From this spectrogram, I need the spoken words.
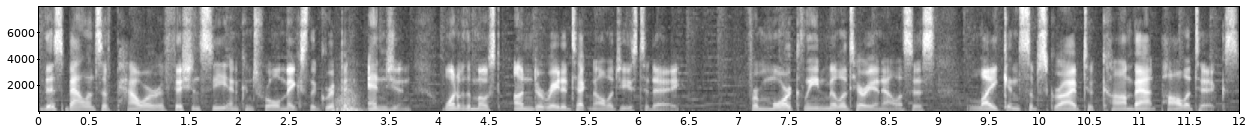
This balance of power, efficiency, and control makes the Gripen engine one of the most underrated technologies today. For more clean military analysis, like and subscribe to Combat Politics.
